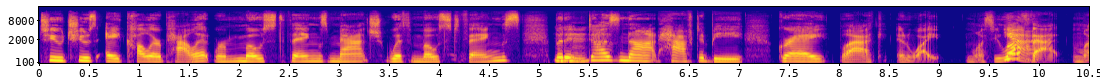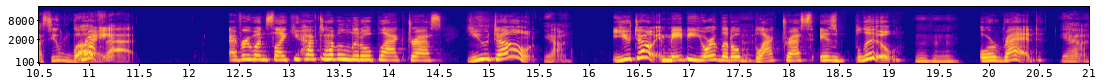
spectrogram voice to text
to choose a color palette where most things match with most things, but Mhm. it does not have to be gray, black, and white. Unless you love Yeah. that. Unless you love Right. that. Everyone's like, you have to have a little black dress. You don't. Yeah. You don't. Maybe your little black dress is blue Mm-hmm. or red. Yeah.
